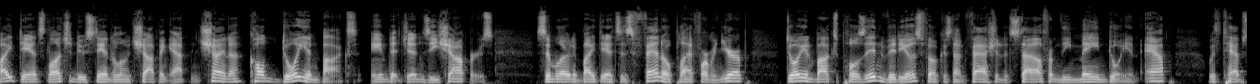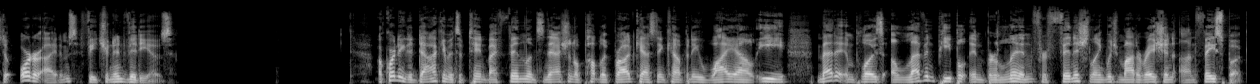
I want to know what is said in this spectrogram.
ByteDance launched a new standalone shopping app in China called Douyin Box, aimed at Gen Z shoppers. Similar to ByteDance's Fanno platform in Europe, Douyin Box pulls in videos focused on fashion and style from the main Douyin app, with tabs to order items featured in videos. According to documents obtained by Finland's national public broadcasting company YLE, Meta employs 11 people in Berlin for Finnish language moderation on Facebook.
